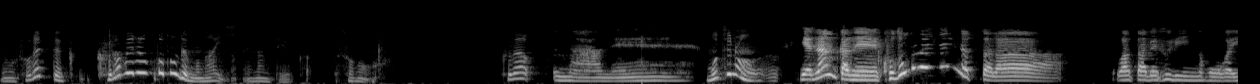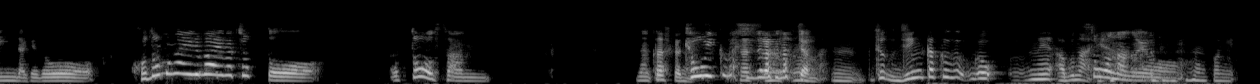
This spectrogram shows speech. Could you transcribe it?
でもそれってく比べることでもないよね、なんていうか。その、くら、まあね。もちろん、いや、なんかね、子供がいないんだったら、渡部不倫の方がいいんだけど、子供がいる場合はちょっと、お父さん、なんか、確かに教育がしづらくなっちゃう。うん、うんちょっと人格がね、危ない。そうなのよ 本当に。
